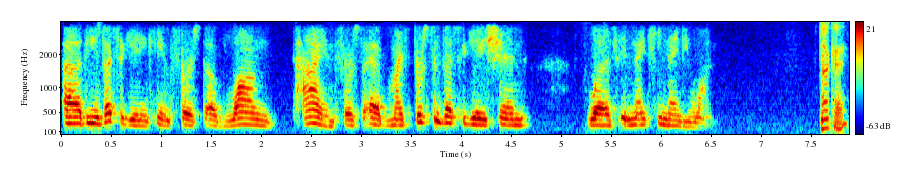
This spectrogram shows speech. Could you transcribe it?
Uh, the investigating came first a long time. First, uh, my first investigation was in 1991. Okay.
